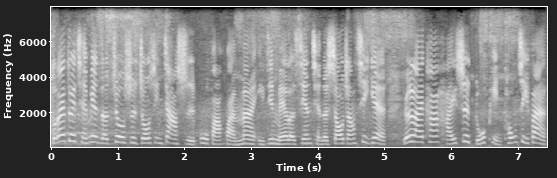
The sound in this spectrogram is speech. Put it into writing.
走在最前面的就是周姓驾驶，步伐缓慢，已经没了先前的嚣张气焰。原来他还是毒品通缉犯，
